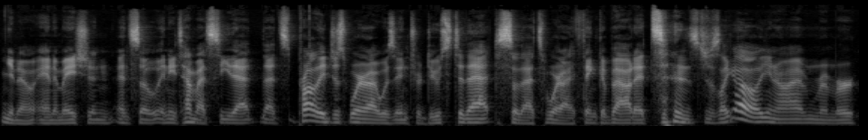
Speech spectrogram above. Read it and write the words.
you know animation. And so anytime i see that that's probably just where i was introduced to that. So that's where i think about it. It's just like oh you know i remember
